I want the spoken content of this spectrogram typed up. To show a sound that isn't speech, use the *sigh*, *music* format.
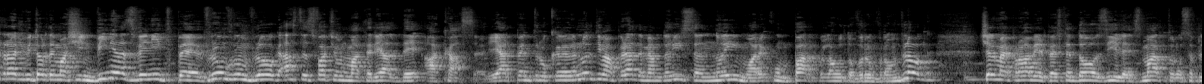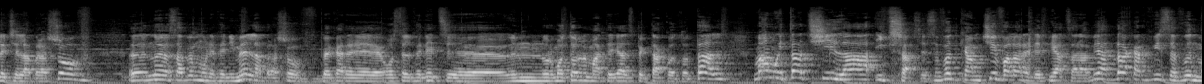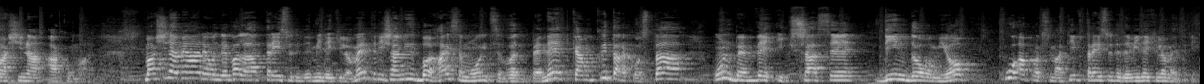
Dragi iubitori de mașini, bine ați venit pe Vrum Vrum Vlog, astăzi facem un material de acasă Iar pentru că în ultima perioadă mi-am dorit să înnoim oarecum parcul auto Vrum Vrum Vlog Cel mai probabil peste două zile Smartul o să plece la Brașov uh, noi o să avem un eveniment la Brașov pe care o să-l vedeți uh, în următorul material spectacol total. M-am uitat și la X6 să văd cam ce valoare de piață ar avea dacă ar fi să vând mașina acum. Mașina mea are undeva la 300.000 de kilometri și am zis, bă, hai să mă uit să văd pe net cam cât ar costa un BMW X6 din 2008 cu aproximativ 300.000 de kilometri.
